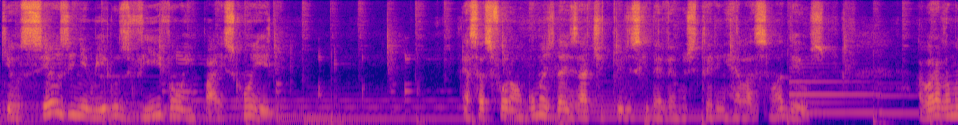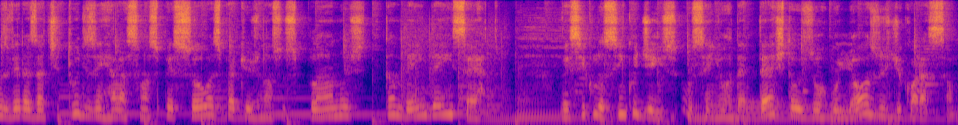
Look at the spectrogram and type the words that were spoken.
que os seus inimigos vivam em paz com ele. Essas foram algumas das atitudes que devemos ter em relação a Deus. Agora vamos ver as atitudes em relação às pessoas para que os nossos planos também deem certo. O versículo 5 diz: O Senhor detesta os orgulhosos de coração.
